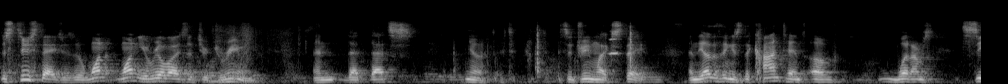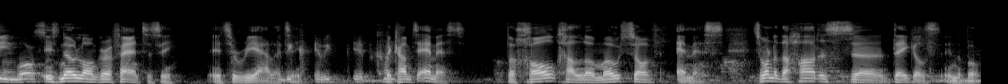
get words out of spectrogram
there's two stages. One, one, you realize that you're dreaming, and that that's, you know, it's a dreamlike state. And the other thing is the content of what I'm seeing also. Is no longer a fantasy, it's a It, reality. bec- it, be- it becomes, becomes emes. V'chol chalomosov emes. It's one of the hardest uh, dagels in the book.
